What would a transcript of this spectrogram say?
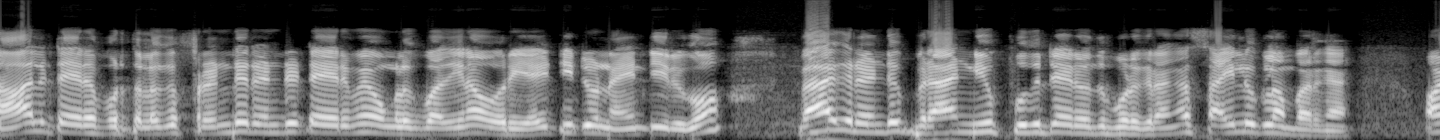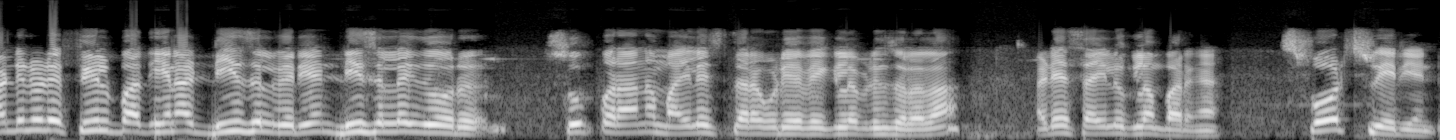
நாலு டயரை பொறுத்தளவுக்கு ஃப்ரண்ட் ரெண்டு டயருமே உங்களுக்கு பார்த்தீங்கன்னா ஒரு எயிட்டி டு 90 இருக்கும். பேக் ரெண்டு பிராண்ட் நியூ புது டயர் வந்து போட்டுக்கிறாங்க. சைலுக்குலாம் பாருங்க. வண்டியினுடைய ஃபீல் பார்த்தீங்கன்னா டீசல் வேரியன்ட் டீசலில் இது ஒரு சூப்பரான மைலேஜ் தரக்கூடிய வெஹிக்கிள் அப்படின்னு சொல்லலாம். அப்படியே சைலுக்குலாம் பாருங்க. ஸ்போர்ட்ஸ் வேரியன்ட்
